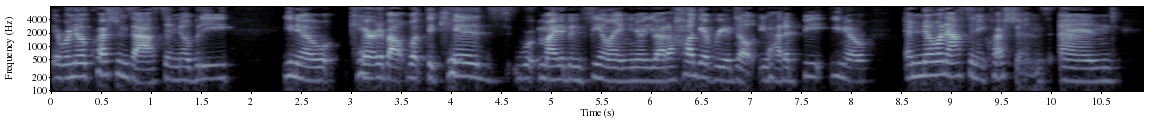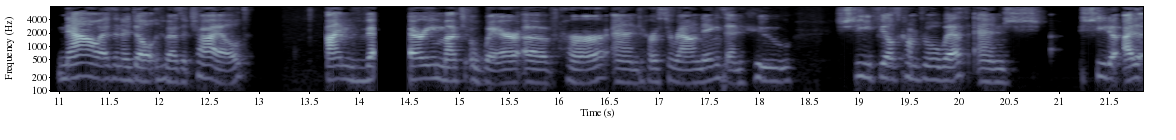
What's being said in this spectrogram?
there were no questions asked and nobody you know cared about what the kids might have been feeling you know you had to hug every adult you had to be you know and no one asked any questions. And now, as an adult who has a child, I'm very, very much aware of her and her surroundings and who she feels comfortable with. And she, she I,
